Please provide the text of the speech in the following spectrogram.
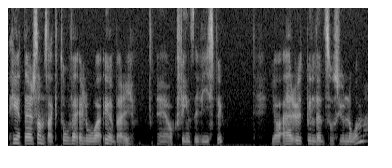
heter som sagt Tove Eloa Öberg eh, och finns i Visby. Jag är utbildad socionom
